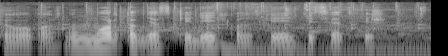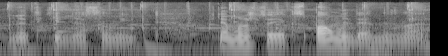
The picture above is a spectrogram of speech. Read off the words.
чого опасного. Ну, морта для скелетика, але скелетики це такі ж не такі не основні. Хоча може це як спам іде, не знаю.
